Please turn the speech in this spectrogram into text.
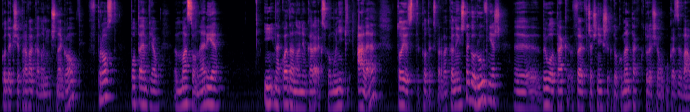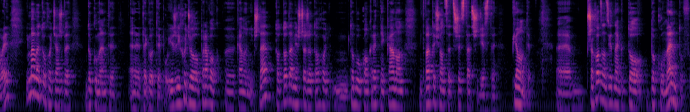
kodeksie prawa kanonicznego, wprost potępiał masonerię i nakłada na nią karę ekskomuniki, ale to jest kodeks prawa kanonicznego, również y, było tak we wcześniejszych dokumentach, które się ukazywały i mamy tu chociażby dokumenty y, tego typu. Jeżeli chodzi o prawo y, kanoniczne, to dodam jeszcze, że to, to był konkretnie kanon 2335. Przechodząc jednak do dokumentów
